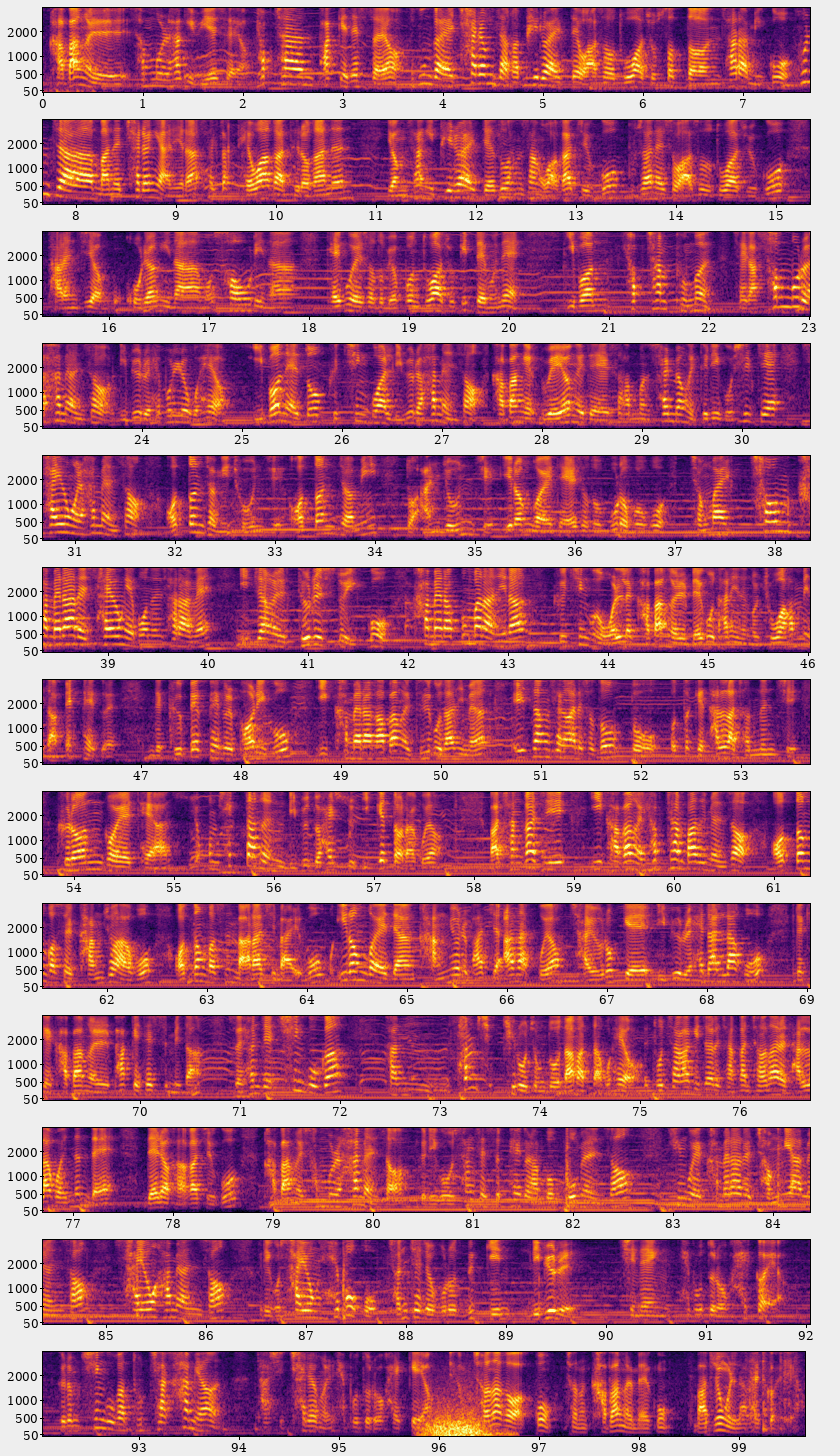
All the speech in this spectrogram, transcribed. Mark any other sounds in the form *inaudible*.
가방을 선물하기 위해서요. 협찬 받게 됐어요. 누군가의 촬영자가 필요할 때 와서 도와줬었던 사람이고 혼자만의 촬영이 아니라 살짝 대화가 들어가는 영상이 필요할 때도 항상 와가지고 부산에서 와서 도와주고 다른 지역 뭐 고령이나 뭐 서울이나 대구에서도 몇 번 도와줬기 때문에 이번 협찬품은 제가 선물을 하면서 리뷰를 해보려고 해요. 이번에도 그 친구와 리뷰를 하면서 가방의 외형에 대해서 한번 설명을 드리고 실제 사용을 하면서 어떤 점이 좋은지 어떤 점이 또 안 좋은지 이런 거에 대해서도 물어보고 정말 처음 카메라를 사용해보는 사람의 입장을 들을 수도 있고 카메라뿐만 아니라 그 친구가 원래 가방을 메고 다니는 걸 좋아합니다 백팩을 근데 그 백팩을 버리고 이 카메라 가방을 들고 다니면 일상생활에서도 또 어떻게 달라졌는지 그런 거에 대한 조금 색다른 리뷰도 할 수 있겠더라고요. 마찬가지 이 가방을 협찬 받으면서 어떤 것을 강조하고 어떤 것은 말하지 말고 뭐 이런 거에 대한 강요를 받지 않았고요. 자유롭게 리뷰를 해달라고 이렇게 가방을 받게 됐습니다. 그래서 현재 친구가 한 30km 정도 남았다고 해요. 도착하기 전에 잠깐 전화를 달라고 했는데 내려가가지고 가방을 선물하면서 그리고 상세 스펙을 한번 보면서 친구의 카메라를 정리하면서 사용하면서 그리고 사용해보고 전체적으로 느낀 리뷰를 진행해보도록 할 거예요. 그럼 친구가 도착하면 다시 촬영을 해보도록 할게요. 지금 전화가 왔고 저는 가방을 메고 마중을 나갈 거예요.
